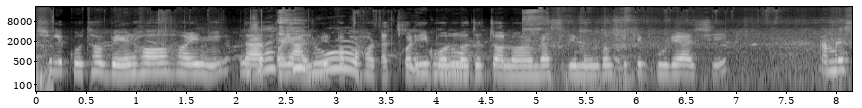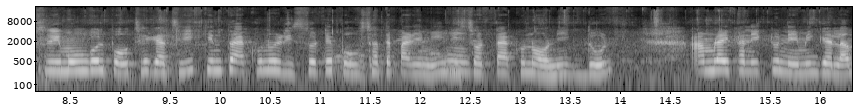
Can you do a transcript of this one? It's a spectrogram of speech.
আসলে কোথাও বের হওয়া হয়নি। তারপরে আলবির পাপা হঠাৎ করেই বলল যে চলো আমরা শ্রীমঙ্গল থেকে ঘুরে আসি। আমরা শ্রীমঙ্গল পৌঁছে গেছি কিন্তু এখনও রিসোর্টে পৌঁছাতে পারিনি। রিসোর্টটা এখনও অনেক দূর। আমরা এখানে একটু নেমে গেলাম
